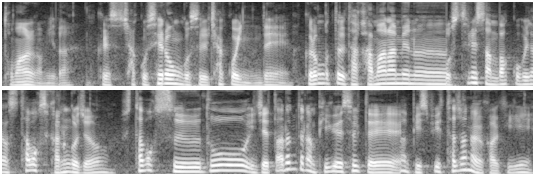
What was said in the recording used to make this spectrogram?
도망을 갑니다. 그래서 자꾸 새로운 곳을 찾고 있는데 그런 것들 다 감안하면은 뭐 스트레스 안 받고 그냥 스타벅스 가는 거죠. 스타벅스도 이제 다른 데랑 비교했을 때 비슷비슷하잖아요 가격이.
